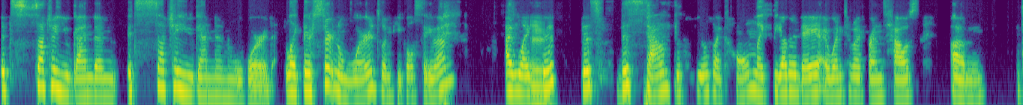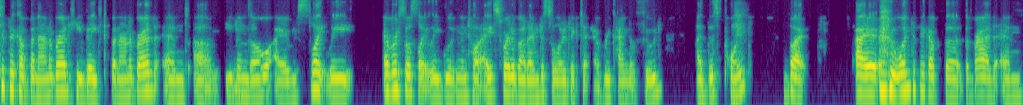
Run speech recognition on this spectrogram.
it's such a Ugandan it's such a Ugandan word. Like there's certain words when people say them, I'm like Uh, this this this sounds just feels like home. Like the other day I went to my friend's house um to pick up banana bread. He baked banana bread and um even Mm. though I'm slightly ever so slightly gluten intolerant, I swear to God I'm just allergic to every kind of food at this point. But I went to pick up the the bread and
